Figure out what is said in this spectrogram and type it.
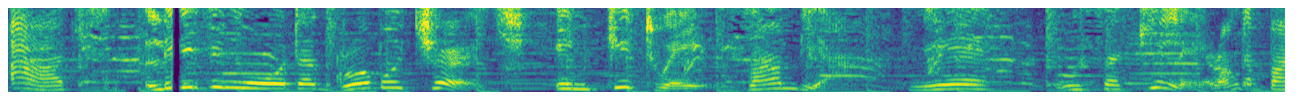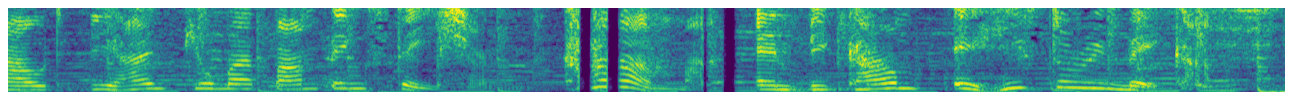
at Living Water Global Church in Kitwe, Zambia, near Usakile, roundabout behind Puma Pumping Station. Come and become a history maker.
